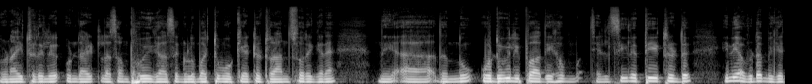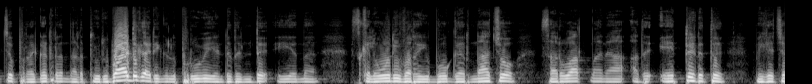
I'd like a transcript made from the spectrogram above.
യുണൈറ്റഡിൽ ഉണ്ടായിട്ടുള്ള സംഭവവികാസങ്ങളും മറ്റുമൊക്കെ ആയിട്ട് ട്രാൻസ്ഫർ ഇങ്ങനെ നിന്നു. ഒടുവിലിപ്പോൾ അദ്ദേഹം ചെൽസിയിലെത്തിയിട്ടുണ്ട്. ഇനി അവിടെ മികച്ച പ്രകടനം നടത്തി ഒരുപാട് കാര്യങ്ങൾ പ്രൂവ് ചെയ്യേണ്ടതുണ്ട് എന്ന് സ്കലോനി പറയുമ്പോൾ ഗർനാച്ചോ സർവാത്മന അത് ഏറ്റെടുത്ത് മികച്ച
